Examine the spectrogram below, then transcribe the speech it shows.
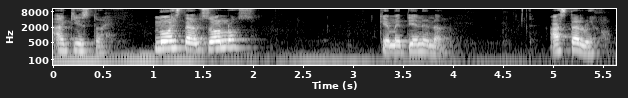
aquí estoy. No están solos, que me tienen a Hasta luego.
